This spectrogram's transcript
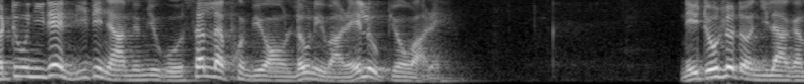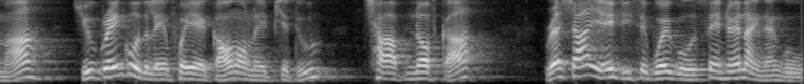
မတူညီတဲ့နည်းပညာမျိုးမျိုးကိုဆက်လက်ဖွံ့ဖြိုးအောင်လုပ်နေပါတယ်လို့ပြောပါတယ်။နေတိုးလွှတ်တော်ညီလာခံမှာယူကရိန်းကိုယ်စားလှယ်ဖွဲ့ရဲ့ခေါင်းဆောင်လေးဖြစ်သူ Chavnov ကရုရှားရဲ့ဒီစစ်ပွဲကိုဆင်နွှဲနိုင်တဲ့ကို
